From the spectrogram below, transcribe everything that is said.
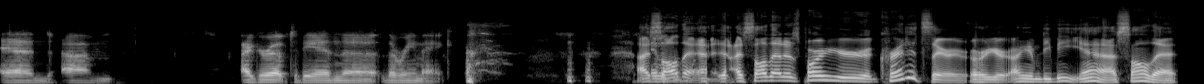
And um, I grew up to be in the the remake. I saw that. movie. I saw that as part of your credits there or your IMDb. Yeah, I saw that.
